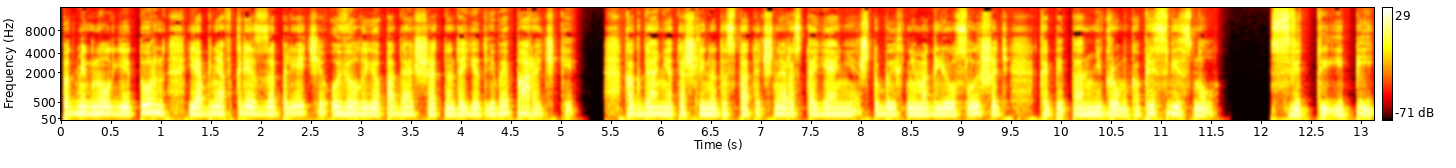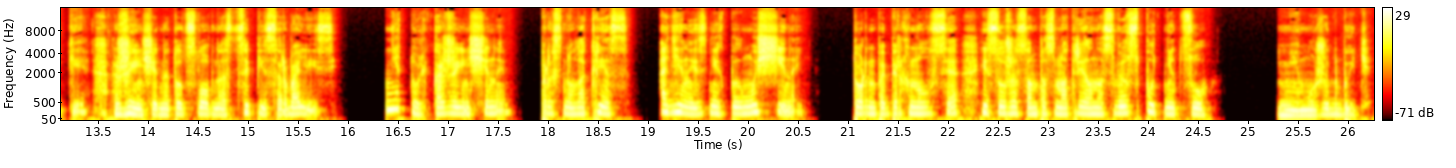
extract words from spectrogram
Подмигнул ей Торн и, обняв крест за плечи, увел ее подальше от надоедливой парочки. Когда они отошли на достаточное расстояние, чтобы их не могли услышать, капитан негромко присвистнул. «Святые пики! Женщины тут словно с цепи сорвались!» «Не только женщины», – прыснула Крес. «Один из них был мужчиной». Торн поперхнулся и с ужасом посмотрел на свою спутницу. «Не может быть!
